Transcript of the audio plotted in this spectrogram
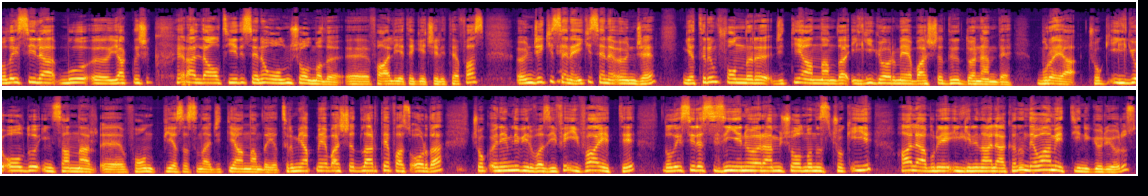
Dolayısıyla bu e, yaklaşık herhalde 6-7 sene olmuş olmalı e, faaliyete geçeli Tefas. Önceki sene 2 sene önce yatırım fonları ciddi anlamda ilgi görmeye başladığı dönemde buraya çok ilgi oldu. İnsanlar e, fon piyasasına ciddi anlamda yatırım yapmaya başladılar. Tefas orada çok önemli bir vazife ifa etti. Dolayısıyla sizin yeni öğrenmiş olmanız çok iyi. Hala buraya ilginin alakanın devam ettiğini görüyoruz.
